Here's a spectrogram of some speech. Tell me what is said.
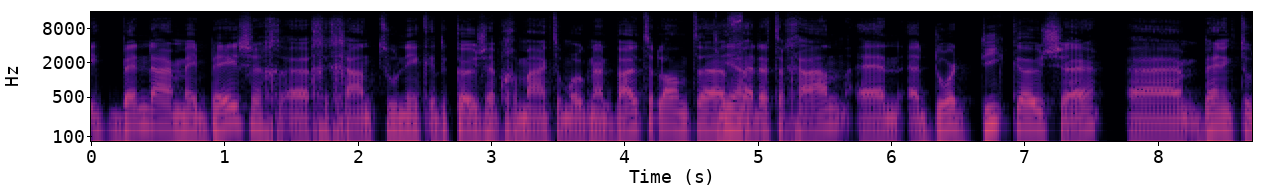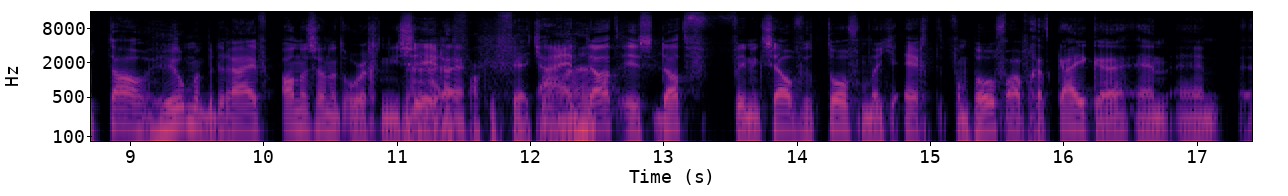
ik ben daarmee bezig eh, gegaan toen ik de keuze heb gemaakt om ook naar het buitenland eh, Ja. verder te gaan. En door die keuze eh, ben ik totaal heel mijn bedrijf anders aan het organiseren. Ja, fucking vet, Ja, en dat, is, dat vind ik zelf heel tof, omdat je echt van bovenaf gaat kijken. En, en eh,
